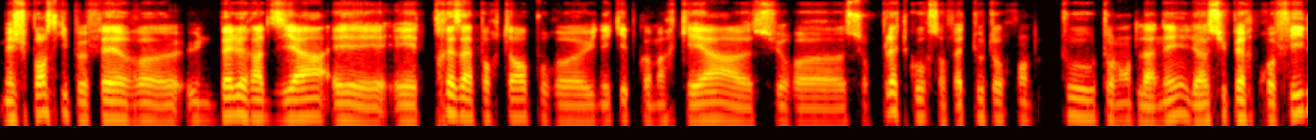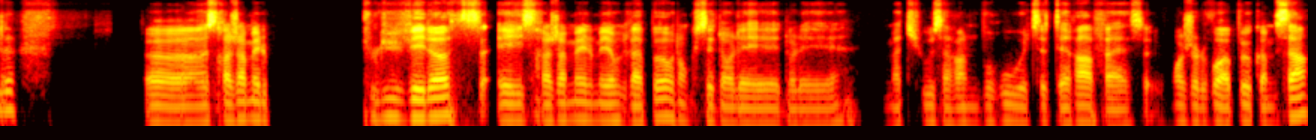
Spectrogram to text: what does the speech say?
mais je pense qu'il peut faire une belle razzia et, très important pour une équipe comme Arkea sur, sur plein de courses, en fait, tout au, tout au long de l'année. Il a un super profil. Euh, ne sera jamais le plus véloce et il sera jamais le meilleur grimpeur. Donc, c'est dans les, dans les Matthews, Aranburu, etc. Enfin, moi, je le vois un peu comme ça,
